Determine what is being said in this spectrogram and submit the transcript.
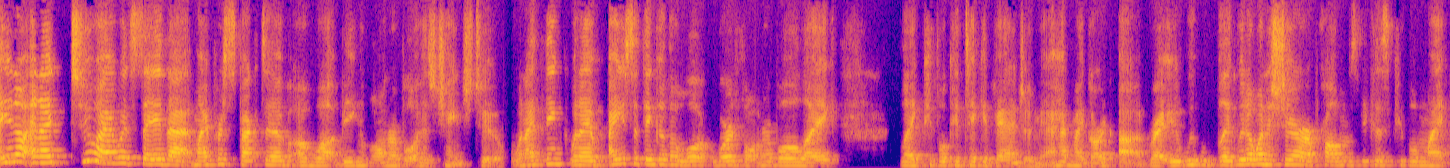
you know and i too i would say that my perspective of what being vulnerable has changed too. When i think when i i used to think of the word vulnerable like like people could take advantage of me. I had my guard up right? We, like we don't want to share our problems because people might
